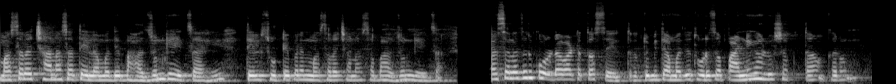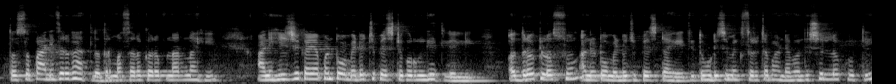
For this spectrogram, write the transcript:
मसाला छान असा तेलामध्ये भाजून घ्यायचा आहे. तेल सुटेपर्यंत मसाला छान असा भाजून घ्यायचा. मसाला जर कोरडा वाटत असेल तर तुम्ही त्यामध्ये थोडंसं पाणी घालू शकता. कारण तसं पाणी जर घातलं तर मसाला करपणार नाही. आणि ही जी काही आपण टोमॅटोची पेस्ट करून घेतलेली अद्रक लसूण आणि टोमॅटोची पेस्ट आहे ती थोडीशी मिक्सरच्या भांड्यामध्ये शिल्लक होती.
